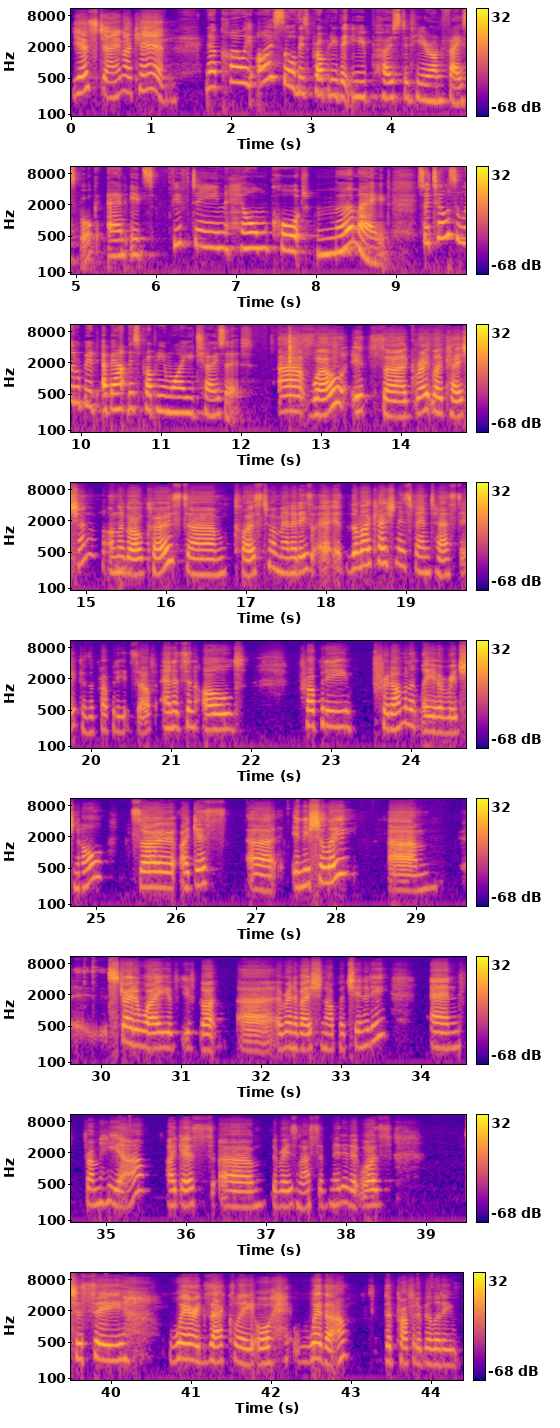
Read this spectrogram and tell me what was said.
Yes, Jane, I can. Now, Kylie, I saw this property that you posted here on Facebook and it's 15 Helm Court Mermaid. So tell us a little bit about this property and why you chose it. Uh, well, it's a great location on the Gold Coast, um, close to amenities. Uh, the location is fantastic the property itself, and it's an old property, predominantly original. So I guess uh, initially, um, straight away, you've, you've got uh, a renovation opportunity, and from here, I guess um, the reason I submitted it was to see where exactly or whether the profitability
